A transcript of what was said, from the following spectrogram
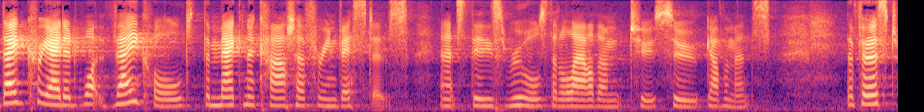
they created what they called the Magna Carta for investors, and it's these rules that allow them to sue governments. The first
